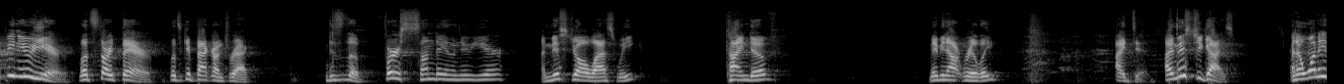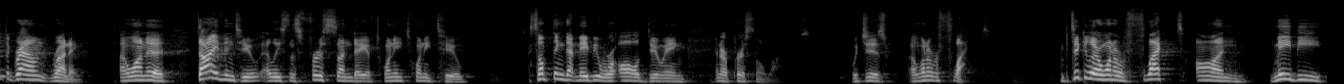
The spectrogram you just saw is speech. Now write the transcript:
Happy New Year. Let's start there. Let's get back on track. This is the first Sunday in the new year. I missed y'all last week. Kind of. Maybe not really. I did. I missed you guys. And I want to hit the ground running. I want to dive into, at least this first Sunday of 2022, something that maybe we're all doing in our personal lives, which is I want to reflect. In particular, I want to reflect on maybe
